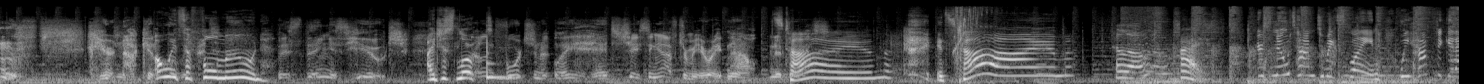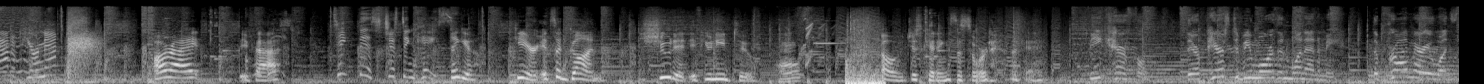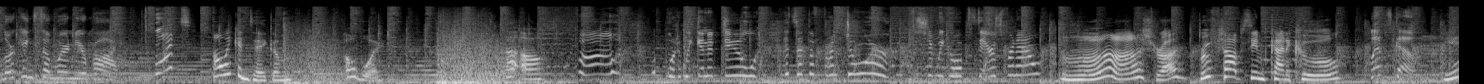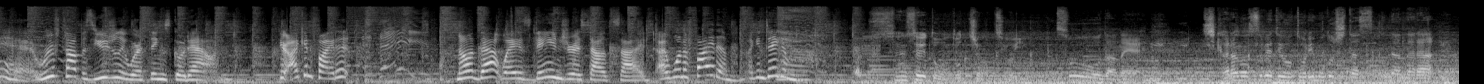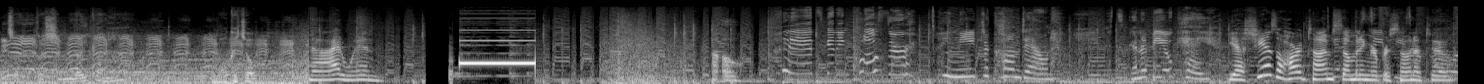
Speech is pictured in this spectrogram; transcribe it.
You're not gonna. Oh, it's a believe full it. moon. This thing is huge. I just But looked. unfortunately, it's chasing after me right now. It's time. It's time. Hello? Hi. There's no time to explain. We have to get out of here now. All right. Be fast. Take this just in case. Thank you. Here, it's a gun. Shoot it if you need to. Oh, just kidding. It's a sword. Okay. Be careful. There appears to be more than one enemy. The primary one's lurking somewhere nearby. What? Oh, we can take him. Oh boy. Uh-oh. Oh, what are we gonna do? It's at the front door. Should we go upstairs for now? Uh, shrug. Rooftop seems kind of cool. Let's go. Yeah, rooftop is usually where things go down. Here, I can fight it. Hey! Not that way. It's dangerous outside. I want to fight him. I can take him. 先生とどっちが強いそうだね 力の全てを取り戻したスクナならちょっとしんどいかな負けちゃう Nah, I'd win. Uh-oh. It's getting closer. I need to calm down. It's gonna be okay. Yeah, she has a hard time summoning her persona too.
